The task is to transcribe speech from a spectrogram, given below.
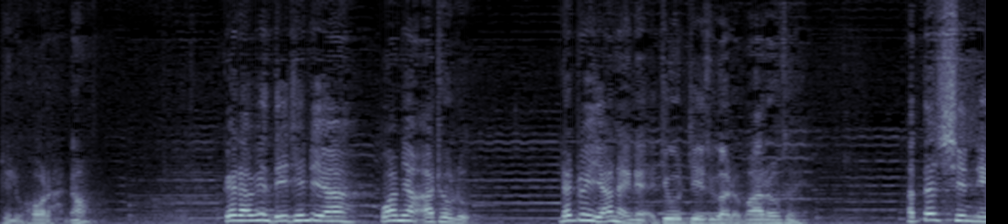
ဒီလိုဟောတာနော်ကဲဒါဖြင့်သေခြင်းတရားပွားများအားထုတ်လို့လက်တွေ့ရနိုင်တဲ့အကျိုးကျေးဇူးကတော့ဘာလို့ဆိုရင်အသက်ရှင်နေ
